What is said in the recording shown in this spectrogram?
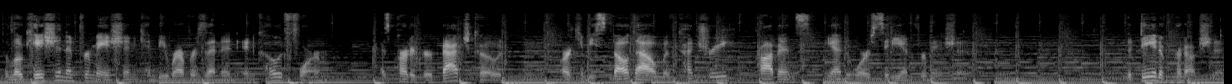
The location information can be represented in code form as part of your batch code, or it can be spelled out with country, province, and or city information. The date of production.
